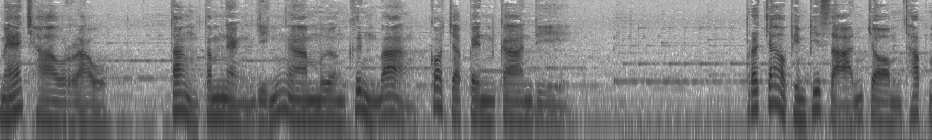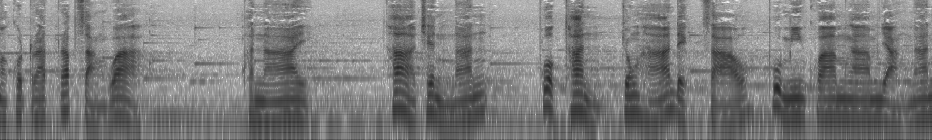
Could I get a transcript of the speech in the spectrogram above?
แม้ชาวเราตั้งตำแหน่งหญิงงามเมืองขึ้นบ้างก็จะเป็นการดี พระเจ้าพิมพิสารจอมทัพมคตรัฐรับสั่งว่า พนาย ถ้าเช่นนั้น พวกท่านจงหาเด็กสาวผู้มีความงามอย่างนั้น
